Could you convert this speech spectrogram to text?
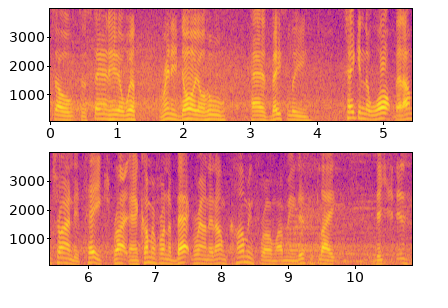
so to stand here with Renny Doyle, who has basically taken the walk that I'm trying to take Right. and coming from the background that I'm coming from, I mean, this is like, this,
